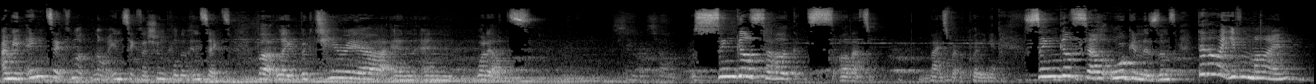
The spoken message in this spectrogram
I mean, insects, not, no, insects, I shouldn't call them insects, but like bacteria and, and what else? Single cell. Single cell, oh, that's a nice way of putting it. Single cell organisms, they're not even mine.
